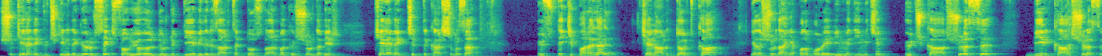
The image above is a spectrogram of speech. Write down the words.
şu kelebek üçgeni de görürsek soruyu öldürdük diyebiliriz artık dostlar. Bakın şurada bir kelebek çıktı karşımıza. Üstteki paralel kenar 4K ya da şuradan yapalım orayı bilmediğim için. 3K şurası 1K şurası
